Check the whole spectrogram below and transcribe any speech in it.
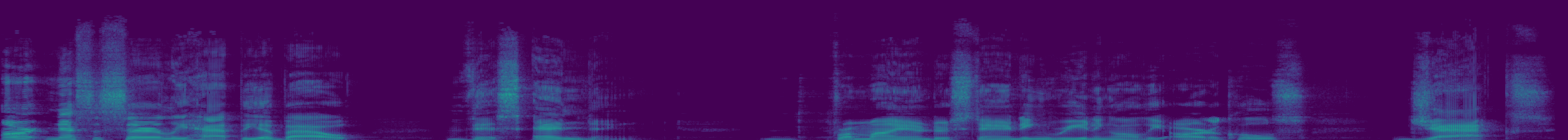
aren't necessarily happy about this ending. From my understanding, reading all the articles, Jax,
